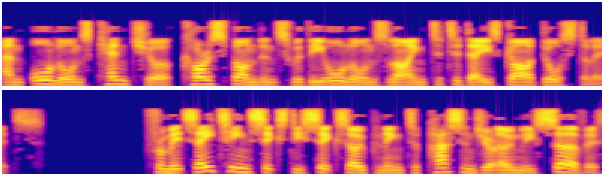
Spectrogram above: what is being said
and Orléans Ceinture correspondence with the Orléans line to today's Gare d'Austerlitz. From its 1866 opening to passenger-only service,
